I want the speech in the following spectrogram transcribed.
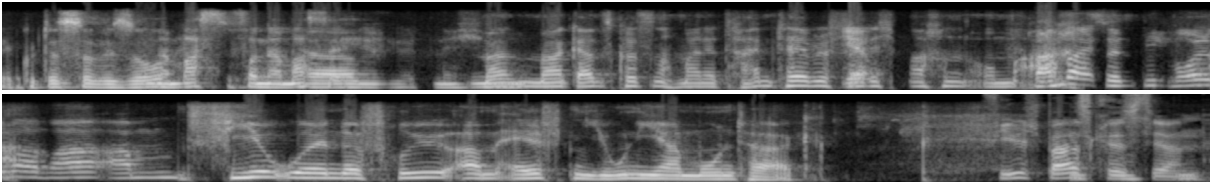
Ja gut, das sowieso. Von der Masse, von der Masse Ähm, her halt nicht. Mal, mal ganz kurz noch meine Timetable fertig machen. Um Wann war 18, die Volva war am 4 Uhr in der Früh am 11. Juni am Montag. Viel Spaß, Christian.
